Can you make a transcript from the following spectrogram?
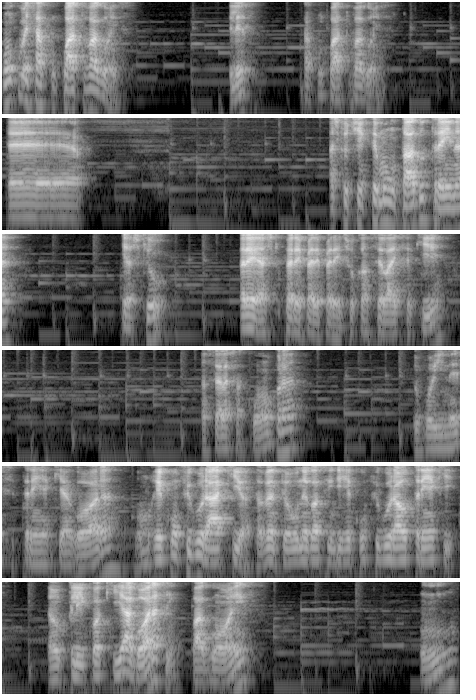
Vamos começar com quatro vagões. Beleza? Tá com quatro vagões. É... Acho que eu tinha que ter montado o trem, né? E acho que eu. Peraí, acho que. Peraí, peraí, peraí. Deixa eu cancelar isso aqui. Cancela essa compra. Eu vou ir nesse trem aqui agora. Vamos reconfigurar aqui, ó. Tá vendo? Tem um negocinho de reconfigurar o trem aqui. Então eu clico aqui. Agora sim. Vagões. Um,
